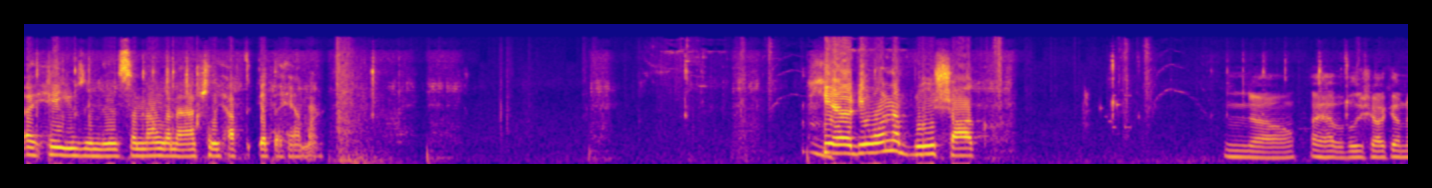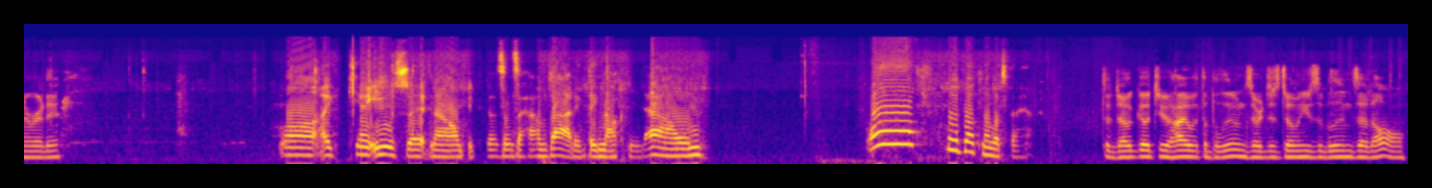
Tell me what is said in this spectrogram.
I hate using this, and now I'm gonna actually have to get the hammer. Here, do you want a blue shock? No, I have a blue shotgun already. Well, I can't use it now because since I have that, if they knock me down... Well, we both know what's gonna happen. Don't go too high with the balloons or just don't use the balloons at all.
